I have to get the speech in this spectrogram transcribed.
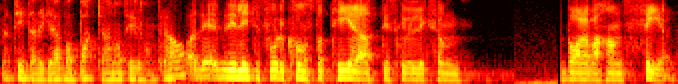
Jag tittar vilka jävla backar han har tillgång till. Ja, det, det är lite svårt att konstatera att det skulle liksom. Bara vara hans fel.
